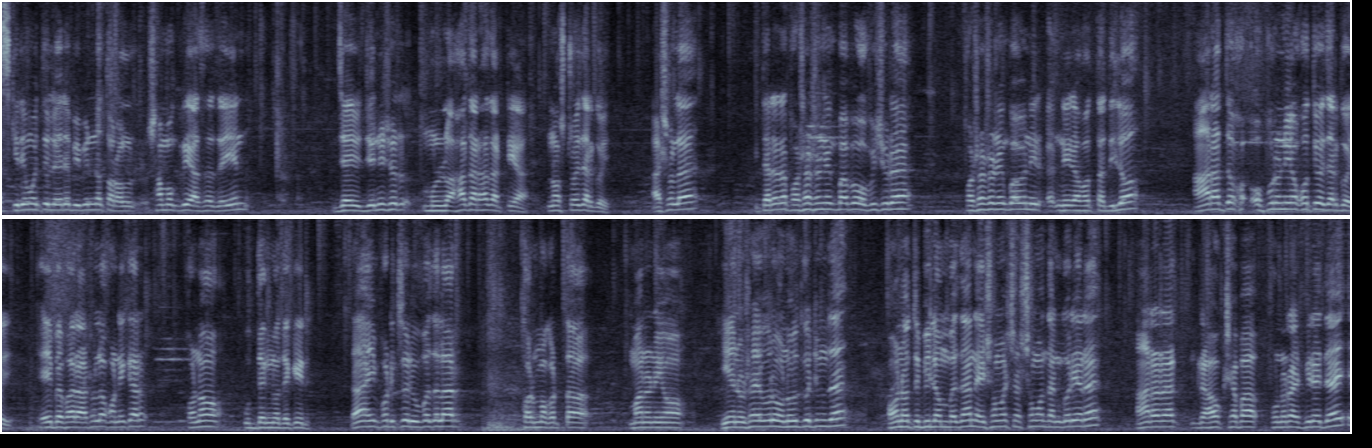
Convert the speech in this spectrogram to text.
আইসক্রিম হইতে লইরে বিভিন্ন তরল সামগ্রী আছে, যেইন যে জিনিসের মূল্য হাজার হাজার টিয়া নষ্ট হয়ে যার গই আসলে ইতারা প্রশাসনিকভাবে, অফিসরে প্রশাসনিকভাবে নির- নিরাপত্তা দিল। আর আর অপূরণীয় ক্ষতি হয়ে যার এই ব্যাপারে আসলে খনিকার কোনো উদ্বেগ নদেখির। তাই আমি ফটিকছড়ি উপজেলার কর্মকর্তা মাননীয় ইয়ানু সাহেবের অনুরোধ করছিলাম যে, অনতি বিলম্বে যান, এই সমস্যার সমাধান করিয়ে আর। আর গ্রাহক সেবা পুনরায় ফিরে দেয়।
